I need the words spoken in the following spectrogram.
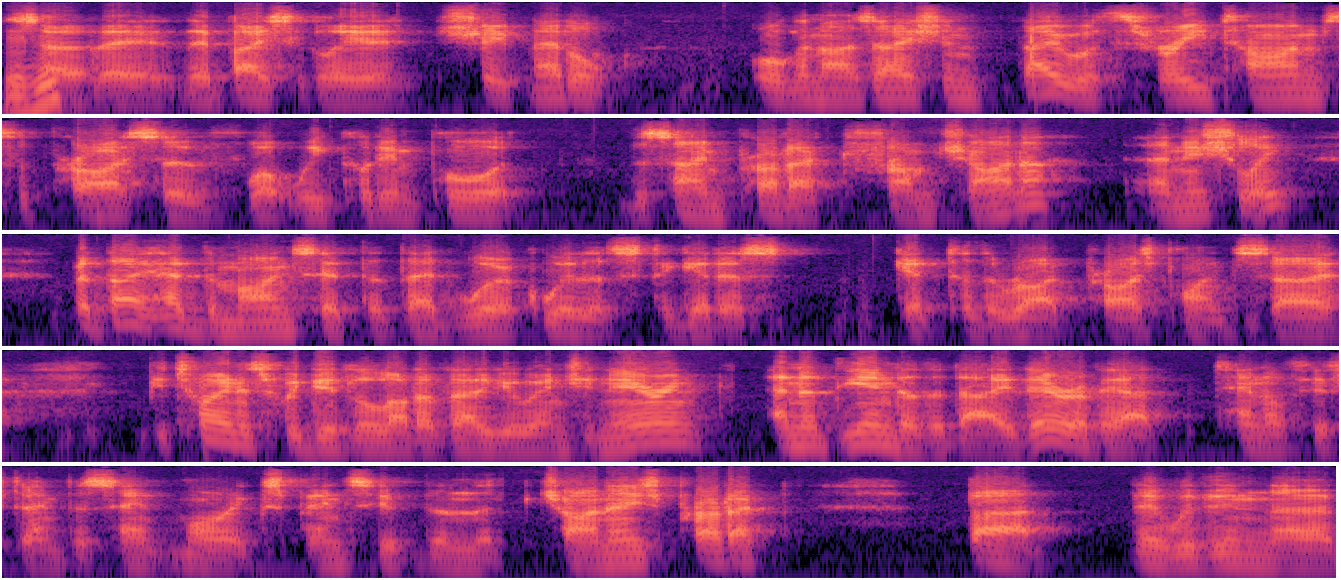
Mm-hmm. So they're, they're basically a sheet metal organisation. They were three times the price of what we could import the same product from China initially, but they had the mindset that they'd work with us to get us get to the right price point. So between us, we did a lot of value engineering, and at the end of the day, they're about 10 or 15 percent more expensive than the Chinese product, but they're within the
